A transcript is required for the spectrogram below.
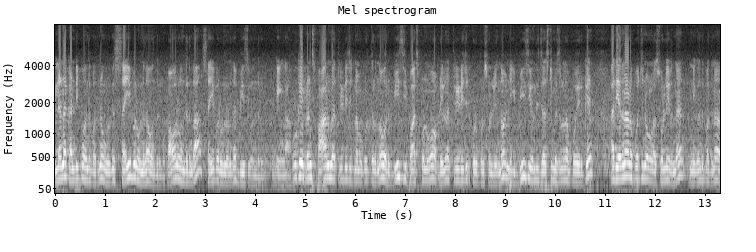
இல்லைனா கண்டிப்பாக வந்து பார்த்தீங்கன்னா உங்களுக்கு சைபர் ஒன்று தான் வந்திருக்கும். பவர் வந்திருந்தா சைபர் ஒன்று தான் பிசி வந்திருக்கும் ஓகேங்களா ஓகே ஃப்ரெண்ட்ஸ் ஃபார்மில் த்ரீ டிஜிட் நம்ம கொடுத்துருந்தோம். ஒரு பிசி பாஸ் பண்ணுவோம். அப்படின்னா த்ரீ டிஜிட் கொடுப்போம்னு சொல்லியிருந்தோம். இன்றைக்கி பிசி வந்து ஜஸ்ட் மிஸ்ஸில் தான் போயிருக்கு. அது எதனால் போச்சுன்னு உங்களை சொல்லியிருந்தேன். இன்றைக்கி வந்து பார்த்தீங்கன்னா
